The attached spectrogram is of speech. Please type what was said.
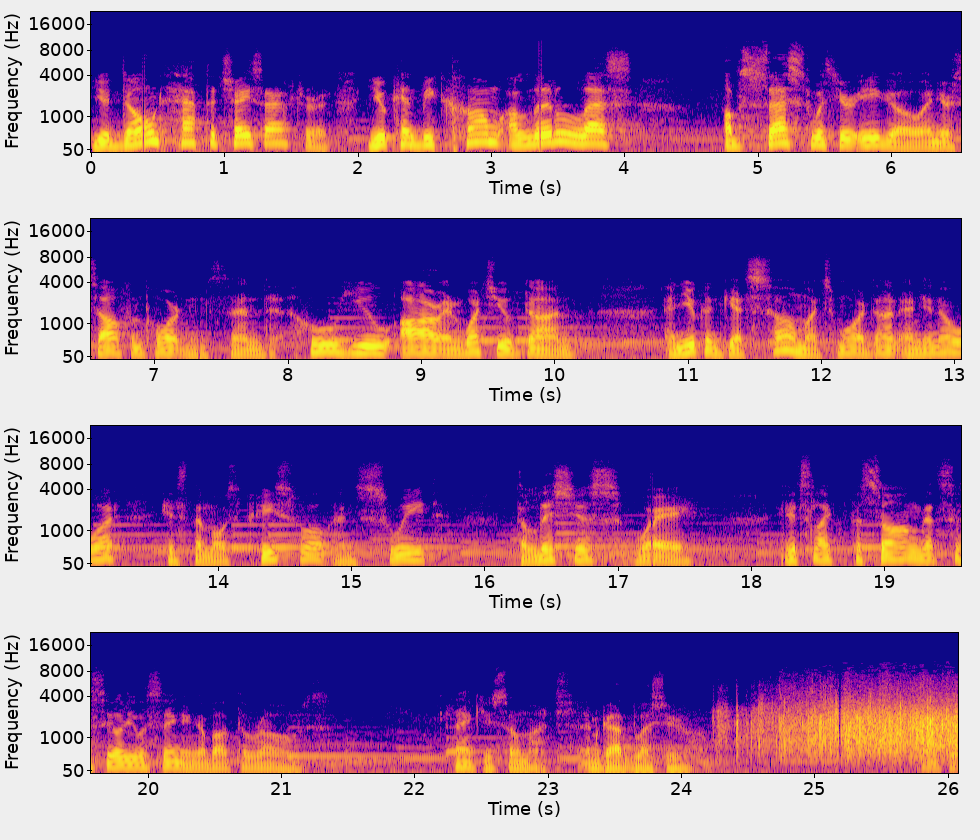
You don't have to chase after it. You can become a little less obsessed with your ego and your self importance and who you are and what you've done. And you can get so much more done. And you know what? It's the most peaceful and sweet, delicious way. It's like the song that Cecilia was singing about the rose. Thank you so much, and God bless you. Thank you.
